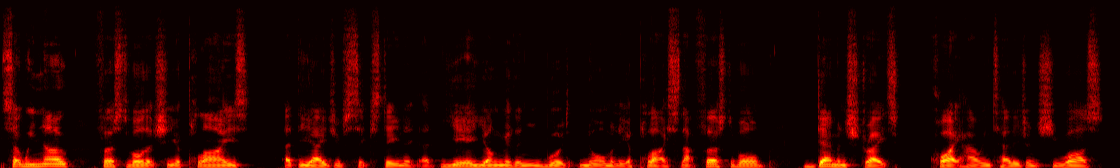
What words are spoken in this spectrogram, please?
So we know, first of all, that she applies at the age of 16, a, a year younger than you would normally apply. So that first of all demonstrates quite how intelligent she was.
